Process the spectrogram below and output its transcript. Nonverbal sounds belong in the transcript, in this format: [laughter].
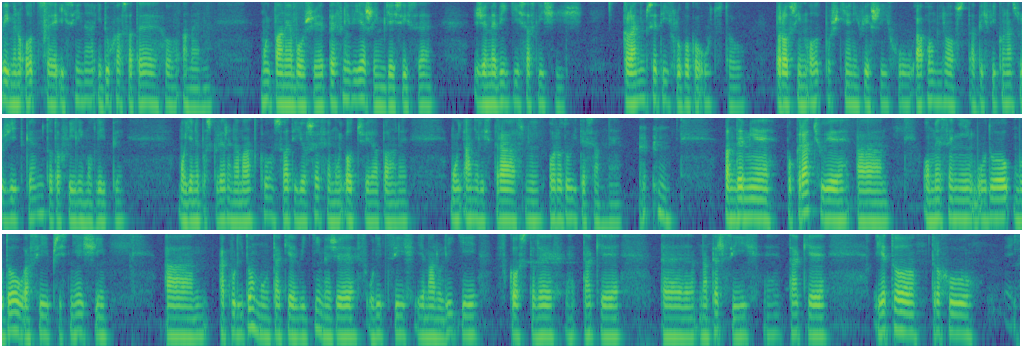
V jménu Otce i Syna i Ducha Svatého. Amen. Můj Pane Bože, pevně věřím, dějsi se, že mě vidíš a slyšíš. Klaním se tý hlubokou úctou. Prosím o odpoštění hříchů a o milost, abych vykonal s toto chvíli modlitby. Moje neposkvěrená Matko, svatý Josefe, můj Otče a Páne, můj anjeli strážný, orodujte sa mne. [clears throat] Pandemie pokračuje a omezení budou, budou asi přísnější. A, a kvůli tomu také vidíme, že v ulicích je málo lidí, v kostelech také, na tersích také. Je to trochu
